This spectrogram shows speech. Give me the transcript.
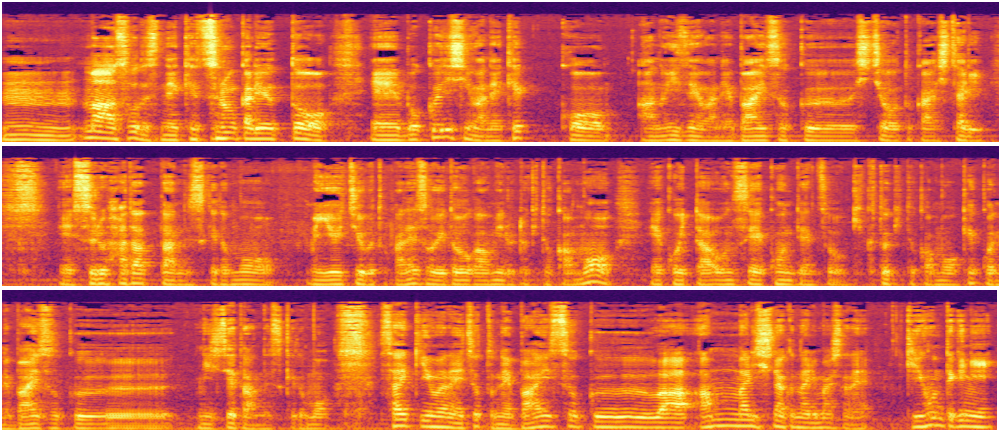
うん、まあそうですね、結論から言うと、えー僕自身はね、結構、あの以前はね、倍速視聴とかしたり、えする派だったんですけども、YouTube とかね、そういう動画を見るときとかも、えこういった音声コンテンツを聞くときとかも結構ね、倍速にしてたんですけども、最近はね、ちょっとね、倍速はあんまりしなくなりましたね。基本的に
